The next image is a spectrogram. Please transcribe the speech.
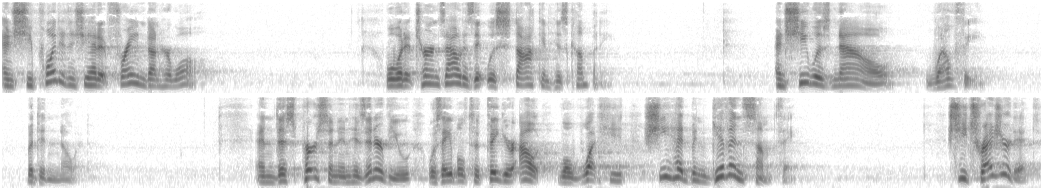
And she pointed and she had it framed on her wall. Well, what it turns out is it was stock in his company. And she was now wealthy, but didn't know it. And this person in his interview was able to figure out, well, what he, she had been given something. She treasured it,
